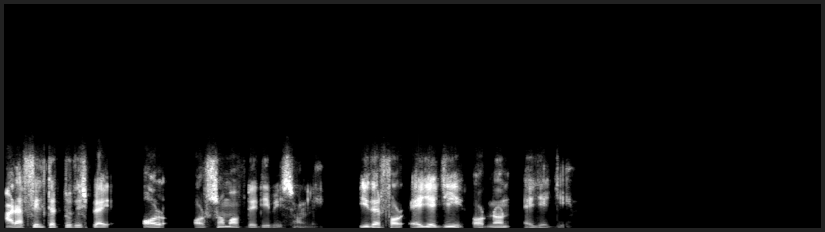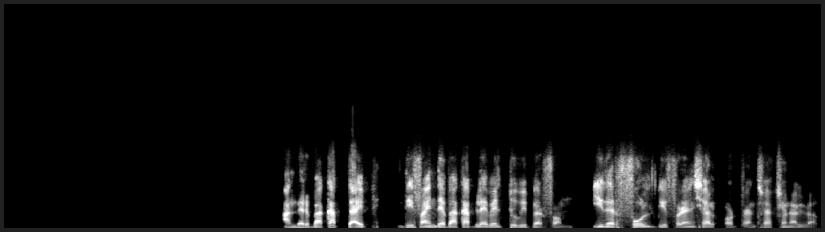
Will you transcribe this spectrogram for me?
add a filter to display all or some of the DBs only, either for AAG or non-AAG. Under backup type, define the backup level to be performed, either full, differential, or transactional log.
